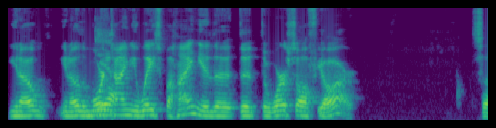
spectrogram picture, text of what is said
You know, you know, the more Yeah. time you waste behind you, the, the the worse off you are. So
